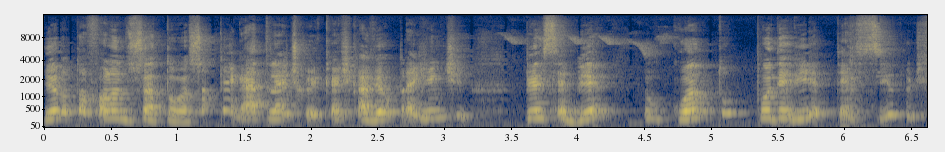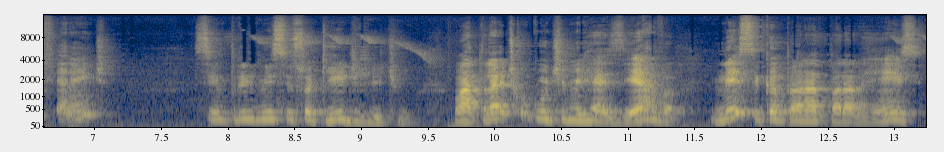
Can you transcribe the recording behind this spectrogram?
E eu não estou falando isso à toa, é só pegar Atlético e Cascavel para a gente perceber o quanto poderia ter sido diferente se imprimisse isso aqui de ritmo. O Atlético com o time reserva, nesse campeonato paranaense,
